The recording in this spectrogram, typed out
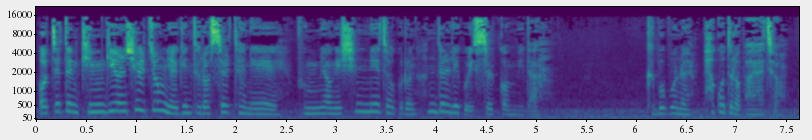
어쨌든 김기훈 실종 얘긴 들었을 테니 분명히 심리적으로는 흔들리고 있을 겁니다. 그 부분을 파고들어 봐야죠.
